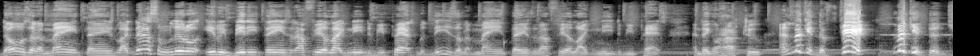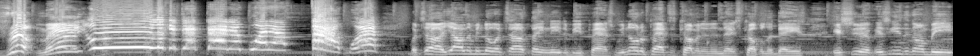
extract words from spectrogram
those are the main things. Like there's some little itty bitty things that I feel like need to be patched, but these are the main things that I feel like need to be patched, and they're gonna have to. And look at the fit, look at the drip, man. Ooh, look at that thing, boy, that fire, boy. But y'all, y'all let me know what y'all think need to be patched. We know the patch is coming in the next couple of days. It should. It's either gonna be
